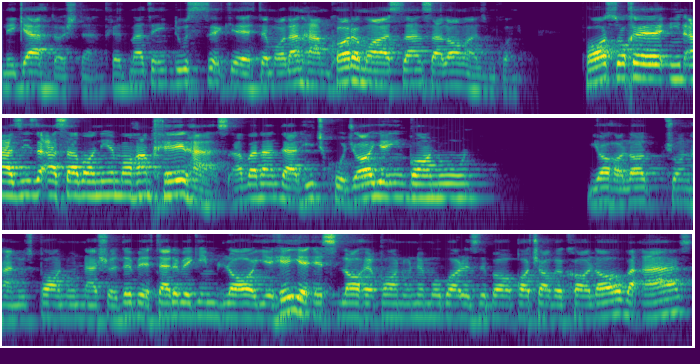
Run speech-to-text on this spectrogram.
نگه داشتند. خدمت این دوست که احتمالا همکار ما هستن سلام از می‌کنیم. پاسخ این عزیز عصبانی ما هم خیر هست. اولا در هیچ کجای این قانون یا حالا چون هنوز قانون نشده بهتره بگیم لایحه اصلاح قانون مبارزه با قاچاق کالا و ارز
